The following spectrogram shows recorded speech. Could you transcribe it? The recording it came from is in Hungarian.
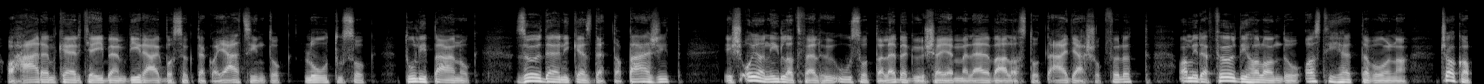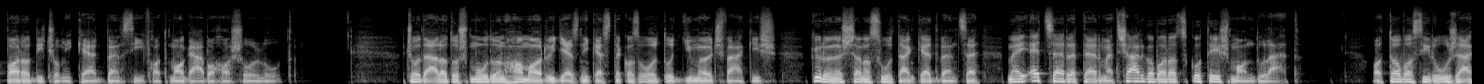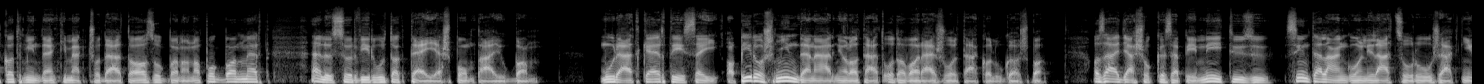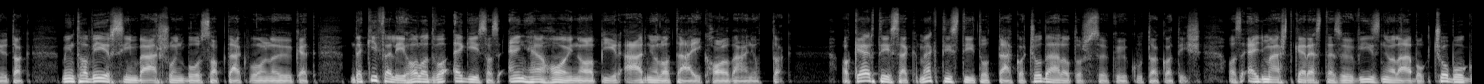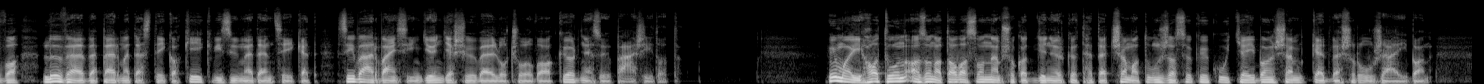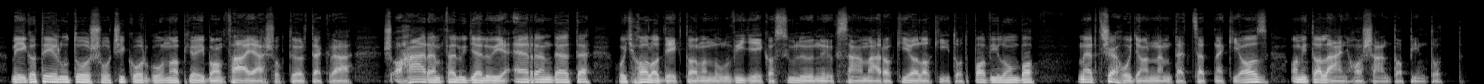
A hárem kertjeiben virágba szöktek a jácintok, lótuszok, tulipánok, zöldelni kezdett a pázsit, és olyan illatfelhő úszott a lebegő sejemmel elválasztott ágyások fölött, amire földi halandó azt hihette volna, csak a paradicsomi kertben szívhat magába hasonlót. Csodálatos módon hamar rügyezni kezdtek az oltott gyümölcsfák is, különösen a szultán kedvence, mely egyszerre termett sárga barackot és mandulát. A tavaszi rózsákat mindenki megcsodálta azokban a napokban, mert először virultak teljes pompájukban. Murát kertészei a piros minden árnyalatát odavarázsolták a lugasba. Az ágyások közepén mély tűzű, szinte lángolni látszó rózsák nyíltak, mintha vérszínbársonyból szabták volna őket, de kifelé haladva egész az enyhe hajnalpír árnyalatáig halványodtak. A kertészek megtisztították a csodálatos szökőkutakat is. Az egymást keresztező víznyalábok csobogva, lövelve permetezték a kékvízű medencéket, szivárványszín gyöngyesővel locsolva a környező pázsidot. Hümai hatun azon a tavaszon nem sokat gyönyörködhetett sem a tunzsa szökőkútjaiban, sem kedves rózsáiban – még a tél utolsó csikorgó napjaiban fájások törtek rá, s a hárem felügyelője elrendelte, hogy haladéktalanul vigyék a szülőnők számára kialakított pavilonba, mert sehogyan nem tetszett neki az, amit a lány hasán tapintott.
